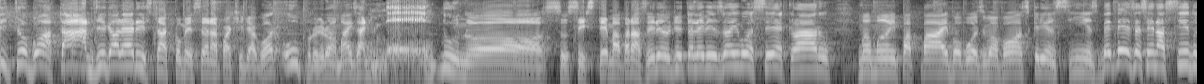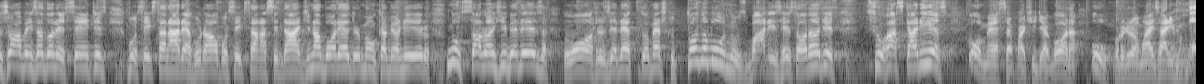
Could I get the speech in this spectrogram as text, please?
Muito boa tarde, galera! Está começando a partir de agora o programa mais animado do nosso sistema brasileiro de televisão. E você, é claro, mamãe, papai, vovôs e vovós, criancinhas, bebês recém-nascidos, jovens, adolescentes, você que está na área rural, você que está na cidade, na boré do irmão caminhoneiro, nos salões de beleza, lojas de eletrodomésticos, todo mundo, nos bares, restaurantes, churrascarias. Começa a partir de agora o programa mais animado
